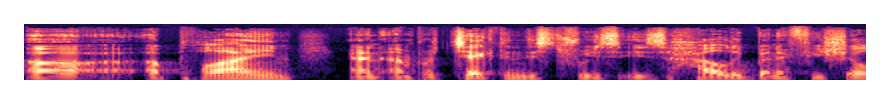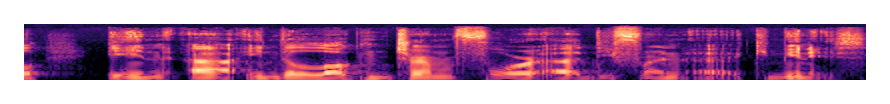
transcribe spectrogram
applying and, and protecting these trees is highly beneficial in, in the long term for different communities.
